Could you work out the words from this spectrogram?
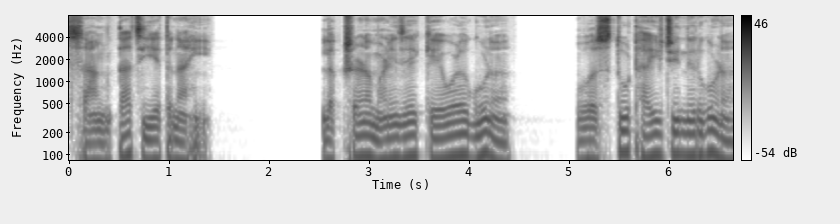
सांगताच येत नाही. लक्षण म्हणजे केवळ गुण वस्तू ठाईची निर्गुण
